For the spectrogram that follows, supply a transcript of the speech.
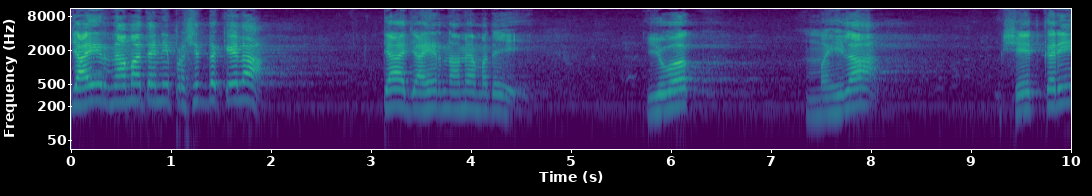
जाहीरनामा त्यांनी प्रसिद्ध केला. त्या जाहीरनाम्यामध्ये युवक महिला शेतकरी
